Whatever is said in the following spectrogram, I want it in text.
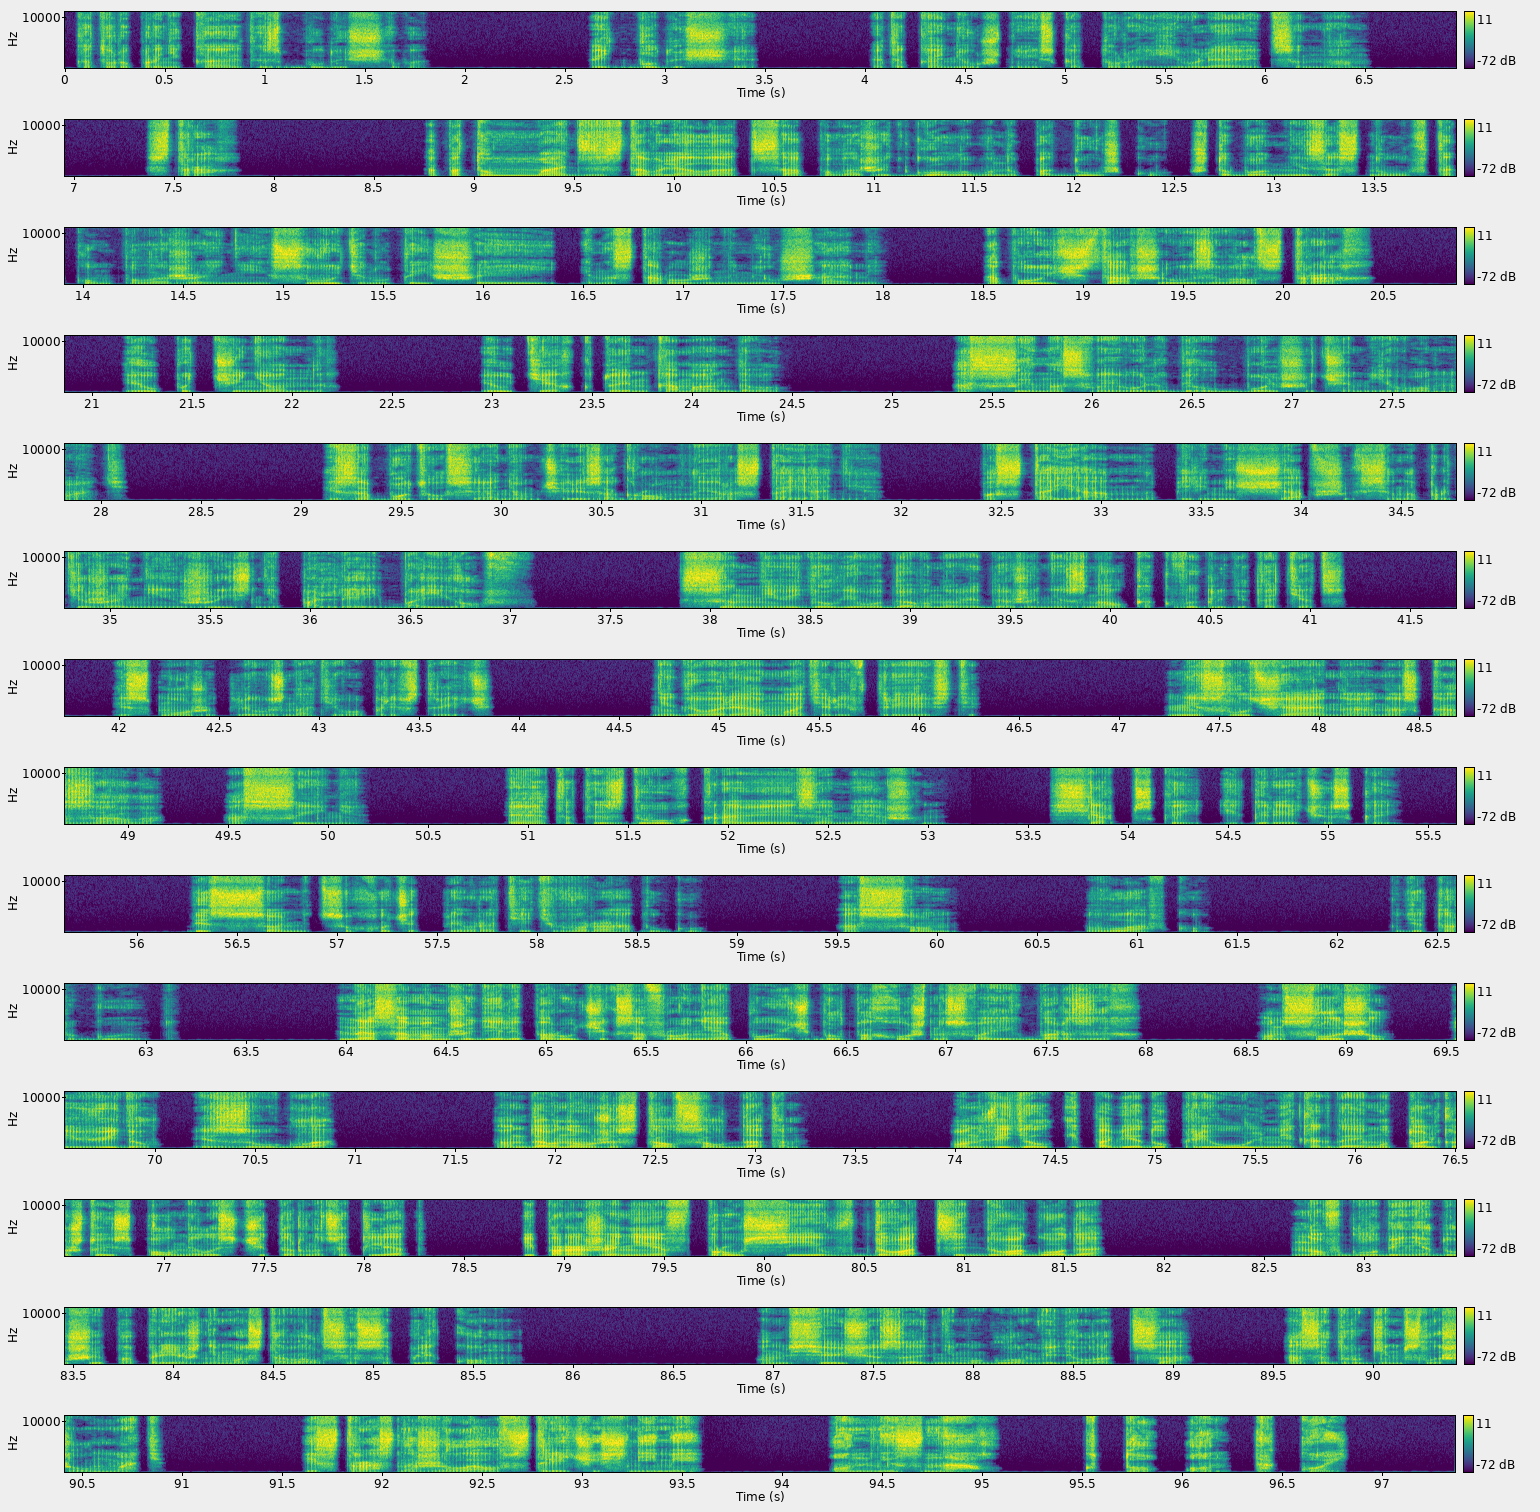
который проникает из будущего? Ведь будущее — это конюшня, из которой является нам страх. А потом мать заставляла отца положить голову на подушку, чтобы он не заснул в таком положении, с вытянутой шеей и настороженными ушами. А Пуич-старший вызывал страх и у подчиненных, и у тех, кто им командовал. А сына своего любил больше, чем его мать, и заботился о нем через огромные расстояния постоянно перемещавшихся на протяжении жизни полей боев. Сын не видел его давно и даже не знал, как выглядит отец, и сможет ли узнать его при встрече, не говоря о матери в Триесте. Не случайно она сказала о сыне. Этот из двух кровей замешан, сербской и греческой. Бессонницу хочет превратить в радугу, а сон — в лавку где торгуют. На самом же деле поручик Сафроний Апуич был похож на своих борзых. Он слышал и видел из-за угла. Он давно уже стал солдатом. Он видел и победу при Ульме, когда ему только что исполнилось 14 лет, и поражение в Пруссии в 22 года, но в глубине души по-прежнему оставался сопляком. Он все еще за одним углом видел отца, а за другим слышал мать и страстно желал встречи с ними. Он не знал, кто он такой.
